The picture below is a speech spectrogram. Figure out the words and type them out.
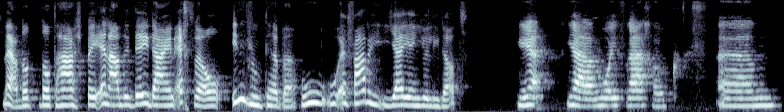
nou ja, dat, dat HSP en ADD daarin echt wel invloed hebben. Hoe, hoe ervaren jij en jullie dat? Ja, ja mooie vraag ook. Um,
